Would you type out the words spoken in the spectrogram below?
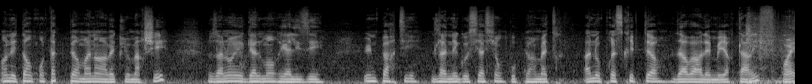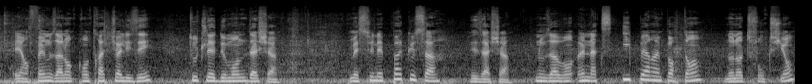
en étant en contact permanent avec le marché. Nous allons également réaliser une partie de la négociation pour permettre à nos prescripteurs d'avoir les meilleurs tarifs. Ouais. Et enfin, nous allons contractualiser toutes les demandes d'achat. Mais ce n'est pas que ça, les achats. Nous avons un axe hyper important dans notre fonction,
